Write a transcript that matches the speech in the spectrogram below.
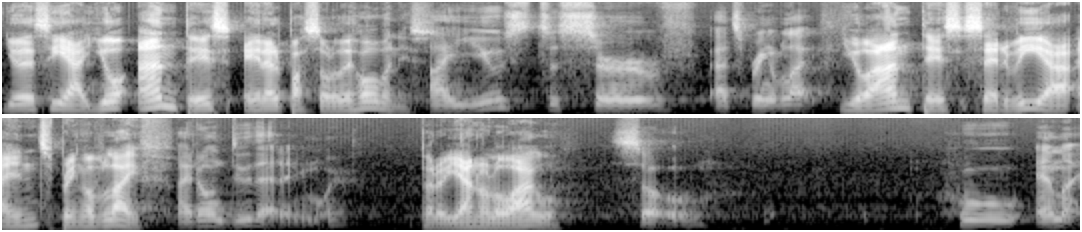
Yo decía, yo antes era el pastor de jóvenes. I used to serve at Spring of Life. Yo antes servía en Spring of Life, I don't do that anymore. pero ya no lo hago. So who am I?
